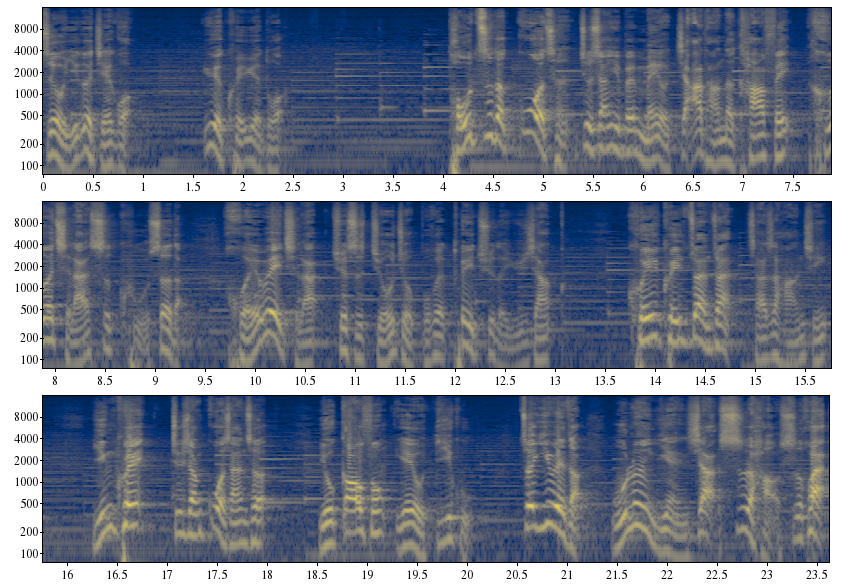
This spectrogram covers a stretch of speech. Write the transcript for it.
只有一个结果，越亏越多。投资的过程就像一杯没有加糖的咖啡，喝起来是苦涩的，回味起来却是久久不会褪去的余香。亏亏赚赚才是行情，盈亏就像过山车，有高峰也有低谷。这意味着，无论眼下是好是坏，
